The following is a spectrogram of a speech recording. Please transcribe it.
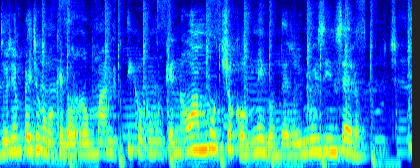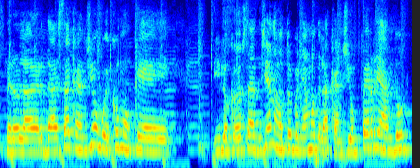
yo siempre he dicho como que lo romántico como que no va mucho conmigo, te soy muy sincero. Pero la verdad esta canción fue como que y lo que vos estás diciendo, nosotros veníamos de la canción Perreando,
